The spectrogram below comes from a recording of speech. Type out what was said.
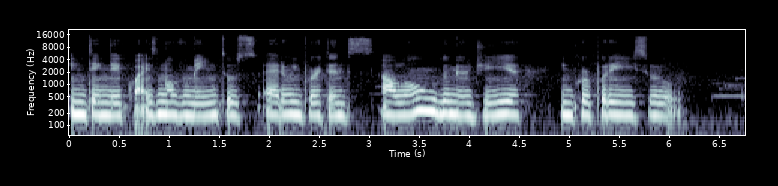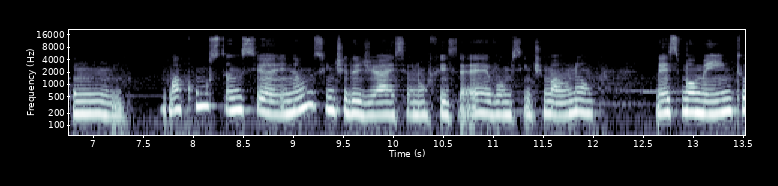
entender quais movimentos eram importantes ao longo do meu dia, incorporei isso com uma constância, e não no sentido de, ah, se eu não fizer, eu vou me sentir mal, não nesse momento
